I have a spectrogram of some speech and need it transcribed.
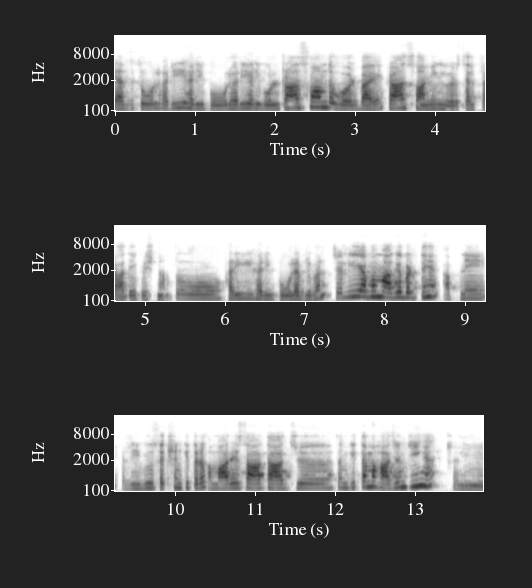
as soul Hari Hari बोल हरी हरि बोल। Transform the world by transforming yourself Radhe Krishna तो हरी हरि बोल एवरीवन चलिए अब हम आगे बढ़ते हैं अपने रिव्यू सेक्शन की तरफ़। हमारे साथ आज संगीता महाजन जी हैं। चलिए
